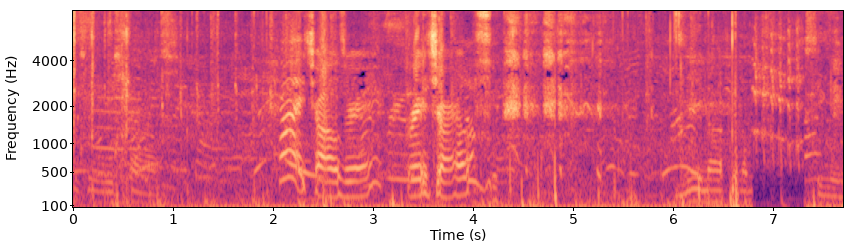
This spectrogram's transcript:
This one is Charles. Hi, Charles Ray. Ray Charles. Me not feeling singing.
